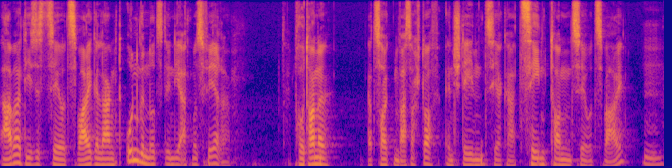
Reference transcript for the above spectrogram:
Aber dieses CO2 gelangt ungenutzt in die Atmosphäre. Pro Tonne erzeugten Wasserstoff entstehen ca. 10 Tonnen CO2. Mhm.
